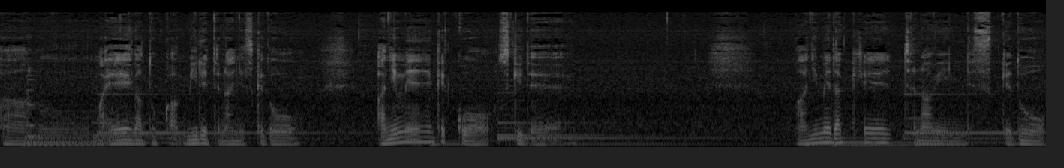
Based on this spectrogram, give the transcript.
あの、まあ、映画とか見れてないんですけどアニメ結構好きでアニメだけじゃないんですけど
